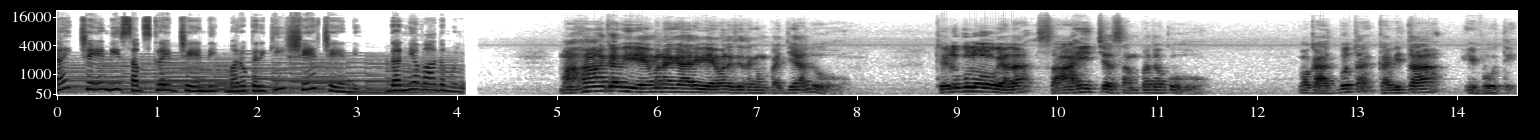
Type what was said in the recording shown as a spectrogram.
లైక్ చేయండి సబ్స్క్రైబ్ చేయండి మరొకరికి షేర్ చేయండి. ధన్యవాదములు. మహాకవి వేమన గారి వేమన శతకం పద్యాలు తెలుగులో గల సాహిత్య సంపదకు ఒక అద్భుత కవిత విభూతి.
